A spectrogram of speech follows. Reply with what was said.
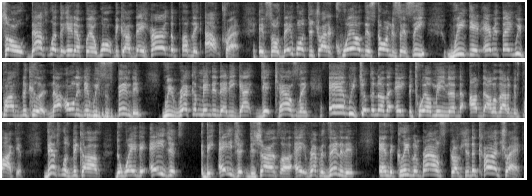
So that's what the NFL want because they heard the public outcry. And so they want to try to quell this storm to say, see, we did everything we possibly could. Not only did we suspend him, we recommended that he got get counseling, and we took another eight to twelve million dollars out of his pocket. This was because the way the agents, the agent, Deshaun's uh, representative, and the Cleveland Browns structured the contract.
